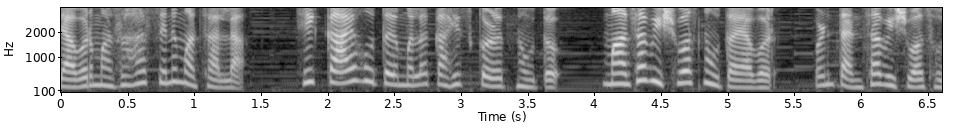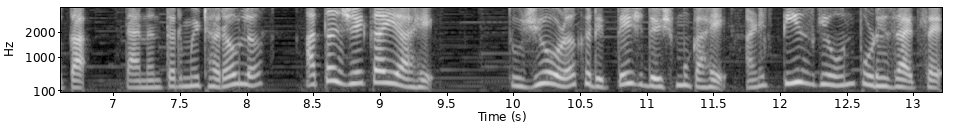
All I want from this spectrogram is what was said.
त्यावर माझा हा सिनेमा चालला. हे काय होतंय मला काहीच कळत नव्हतं. माझा विश्वास नव्हता यावर पण त्यांचा विश्वास होता. त्यानंतर मी ठरवलं आता जे काही आहे तुझी ओळख रितेश देशमुख आहे आणि तीच घेऊन पुढे जायचंय.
